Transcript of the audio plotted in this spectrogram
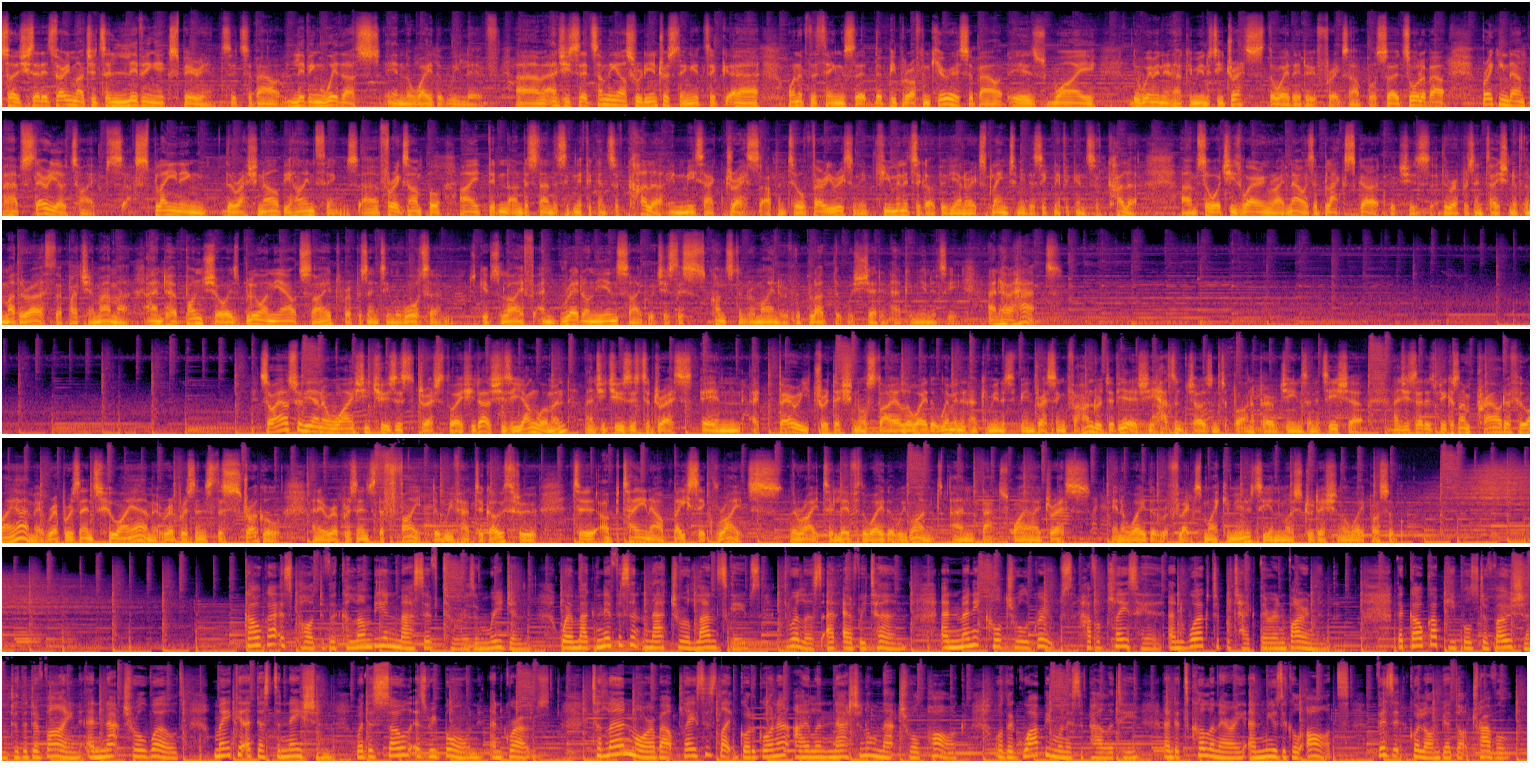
so she said it's very much it's a living experience. It's about living with us in the way that we live. Um, and she said something else really interesting. It's uh, one of the things that, that people are often curious about is why the women in her community dress the way they do, for example. So it's all about breaking down perhaps stereotypes, explaining the rationale behind things. Uh, for example, I didn't understand the significance of color in Misak dress up until very recently. A few minutes ago, Viviana explained to me the significance of color. Um, so what she's wearing right now is a black skirt, which is the representation of the Mother Earth, the Pachamama. And her poncho is blue on the outside, representing the water, which gives life, and red on the inside, which is this constant reminder of the blood that was shed in her community. And her hat, So I asked Viviana why she chooses to dress the way she does. She's a young woman and she chooses to dress in a very traditional style, the way that women in her community have been dressing for hundreds of years. She hasn't chosen to put on a pair of jeans and a t shirt. And she said it's because I'm proud of who I am. It represents who I am. It represents the struggle and it represents the fight that we've had to go through to obtain our basic rights, the right to live the way that we want. And that's why I dress in a way that reflects my community in the most traditional way possible. Cauca is part of the Colombian Massif Tourism Region, where magnificent natural landscapes thrill us at every turn, and many cultural groups have a place here and work to protect their environment. The Cauca people's devotion to the divine and natural world make it a destination where the soul is reborn and grows. To learn more about places like Gorgona Island National Natural Park or the Guapi municipality and its culinary and musical arts, visit colombia.travel.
